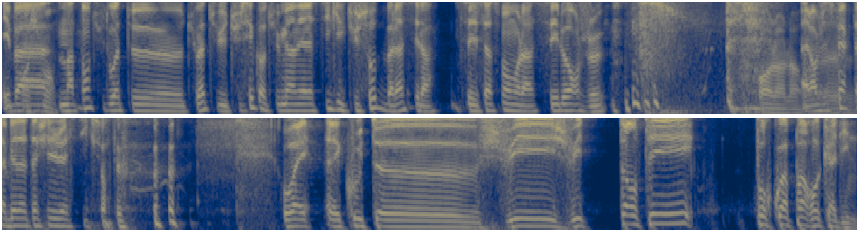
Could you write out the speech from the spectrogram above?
Et bah Franchement. maintenant tu dois te tu vois tu, tu sais quand tu mets un élastique et que tu sautes bah là c'est là c'est à ce moment-là c'est le hors-jeu. Oh là là. Alors j'espère que tu as bien attaché l'élastique surtout. Ouais, écoute euh, je vais je vais tenter pourquoi pas Rocadine.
